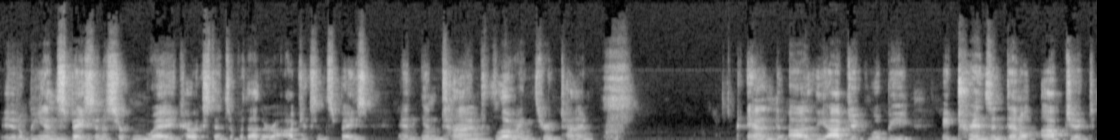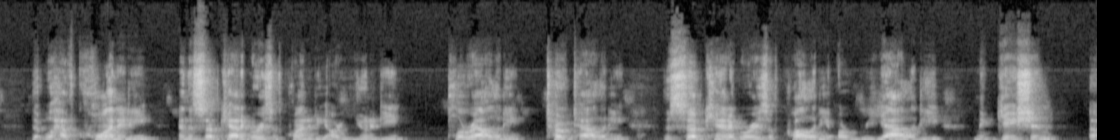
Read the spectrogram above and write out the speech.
it'll be in space in a certain way, coextensive with other objects in space, and in time, flowing through time. And uh, the object will be a transcendental object that will have quantity, and the subcategories of quantity are unity, plurality, totality. The subcategories of quality are reality, negation, uh,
